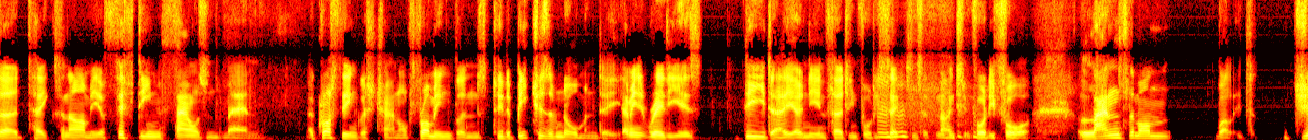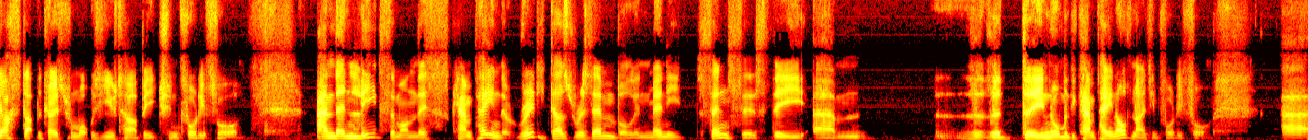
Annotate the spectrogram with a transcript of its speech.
iii takes an army of 15000 men across the english channel from england to the beaches of normandy i mean it really is D-Day only in 1346 mm-hmm. instead of 1944, lands them on well, it's just up the coast from what was Utah Beach in 44, and then leads them on this campaign that really does resemble, in many senses, the um, the, the, the, Normandy campaign of 1944. Uh,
